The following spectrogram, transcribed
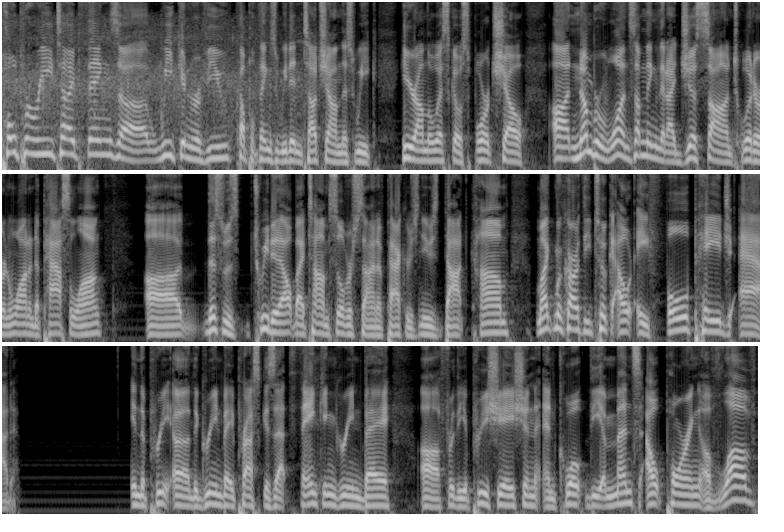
potpourri type things, uh, week in review, a couple things we didn't touch on this week here on the Wisco Sports Show. Uh, number one, something that I just saw on Twitter and wanted to pass along. Uh, this was tweeted out by Tom Silverstein of PackersNews.com. Mike McCarthy took out a full page ad in the pre uh, the Green Bay Press Gazette thanking Green Bay uh, for the appreciation and quote the immense outpouring of love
